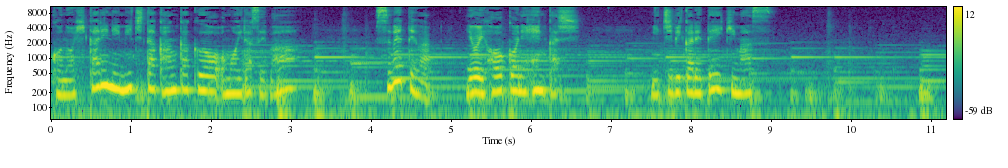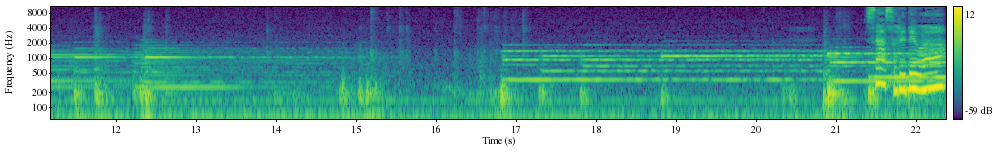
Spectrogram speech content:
この光に満ちた感覚を思い出せばすべては良い方向に変化し導かれていきます。さあそれでは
